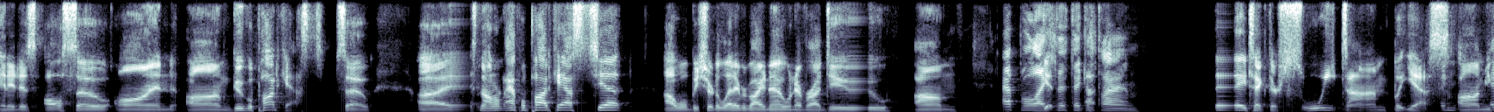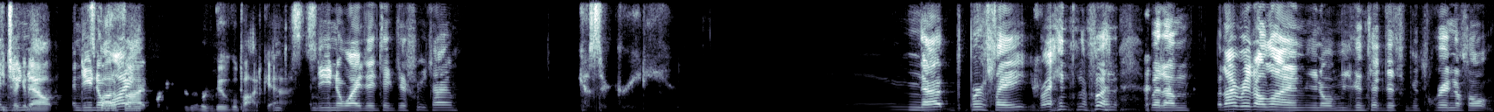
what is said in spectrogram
and it is also on um, Google Podcasts. So uh, it's not on Apple Podcasts yet. I will be sure to let everybody know whenever I do. Um, Apple likes get- to take its time. they take their sweet time, but yes, And- um, you can check you it know- out. And do you know Spotify why? or Google Podcasts and do you know why they take their sweet time? because they're greedy. Not per se, right? but but um, but I read online. You know, you can take this with a grain of salt.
